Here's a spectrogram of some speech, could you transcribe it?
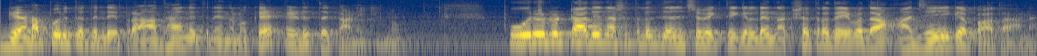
ഗണപ്പൊരുത്തത്തിന്റെ പ്രാധാന്യത്തിനെ നമുക്ക് എടുത്തു കാണിക്കുന്നു. പൂരുരുട്ടാതി നക്ഷത്രത്തിൽ ജനിച്ച വ്യക്തികളുടെ നക്ഷത്ര ദേവത അജൈകപാതാണ്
